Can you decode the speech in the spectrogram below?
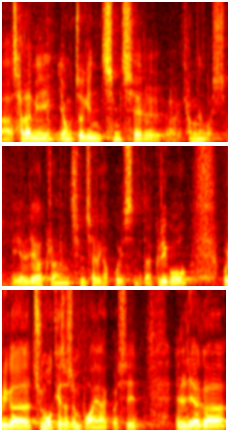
아, 사람이 영적인 침체를 어, 겪는 것이죠. 이 엘리야가 그런 침체를 겪고 있습니다. 그리고 우리가 주목해서 좀 보아야 할 것이 엘리야가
